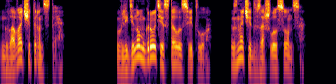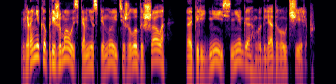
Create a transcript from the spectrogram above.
Глава 14. В ледяном гроте стало светло. Значит, взошло солнце. Вероника прижималась ко мне спиной и тяжело дышала, а перед ней из снега выглядывал череп.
